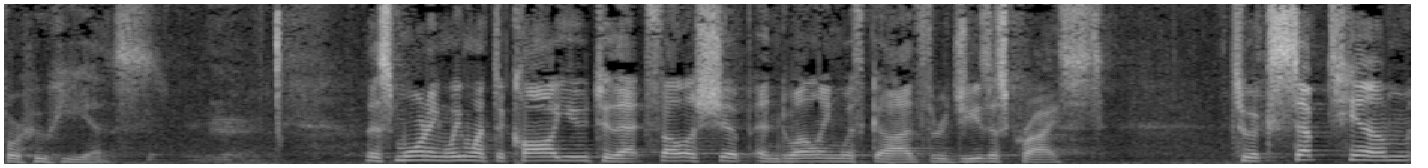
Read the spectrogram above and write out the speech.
for who He is. This morning, we want to call you to that fellowship and dwelling with God through Jesus Christ to accept Him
